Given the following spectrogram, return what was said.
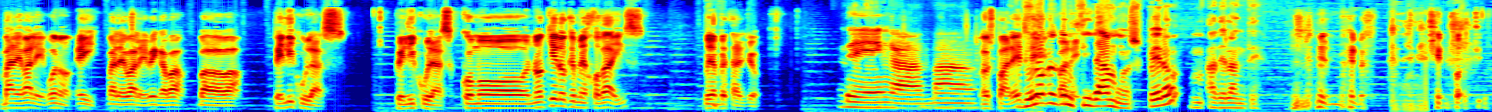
Vale, vale, bueno, ey, vale, vale, venga, va, va, va, va. Películas. Películas. Como no quiero que me jodáis, voy a empezar yo. Venga, va. ¿Os parece? Dudo que Vale. coincidamos, pero adelante. bueno, tiempo, tiempo.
